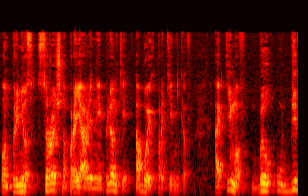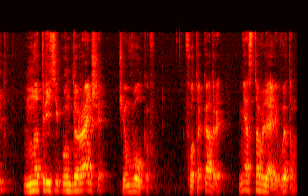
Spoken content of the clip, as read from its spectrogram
Он принес срочно проявленные пленки обоих противников. Акимов был убит на 3 секунды раньше, чем Волков. Фотокадры – не оставляли в этом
